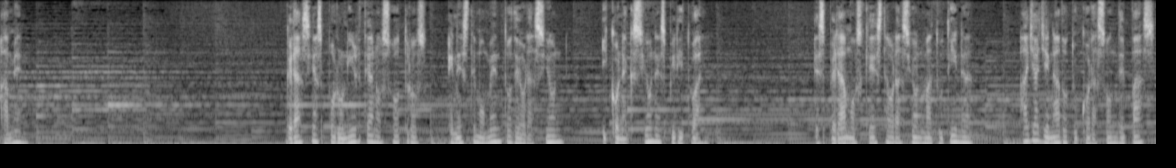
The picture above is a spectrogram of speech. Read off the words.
Amén. Gracias por unirte a nosotros en este momento de oración y conexión espiritual. Esperamos que esta oración matutina haya llenado tu corazón de paz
